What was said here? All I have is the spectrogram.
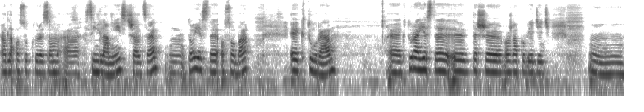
a dla osób, które są e, singlami, strzelce, mm, to jest e, osoba, która, która jest też, można powiedzieć, mm,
